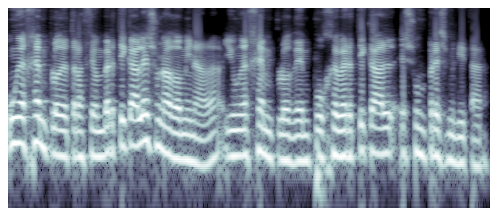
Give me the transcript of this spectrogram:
Un ejemplo de tracción vertical es una dominada y un ejemplo de empuje vertical es un press militar.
